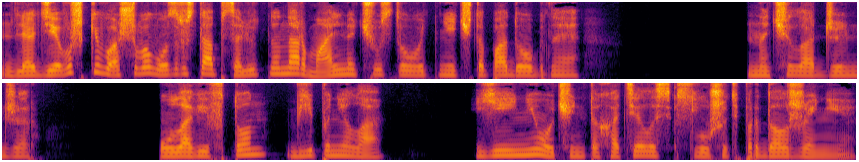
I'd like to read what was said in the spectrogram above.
«Для девушки вашего возраста абсолютно нормально чувствовать нечто подобное», — начала Джинджер. Уловив тон, Ви поняла. Ей не очень-то хотелось слушать продолжение.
